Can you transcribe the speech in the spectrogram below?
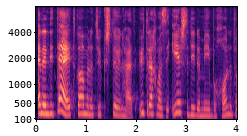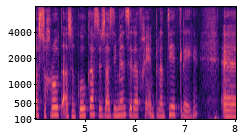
En in die tijd kwamen natuurlijk steunhart. Utrecht was de eerste die ermee begon. Het was zo groot als een koelkast. Dus als die mensen dat geïmplanteerd kregen, uh,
